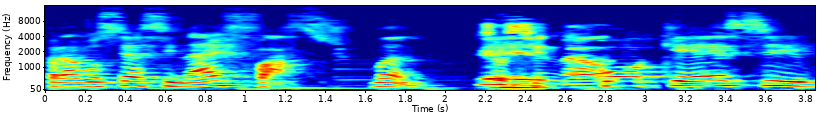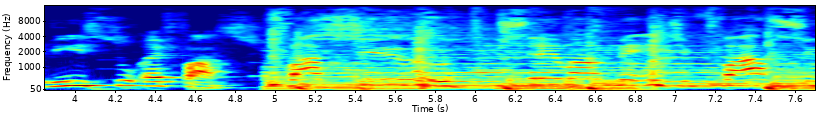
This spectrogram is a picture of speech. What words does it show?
pra você assinar é fácil. Mano, Se É. assinar. qualquer serviço é fácil. Fácil, extremamente fácil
